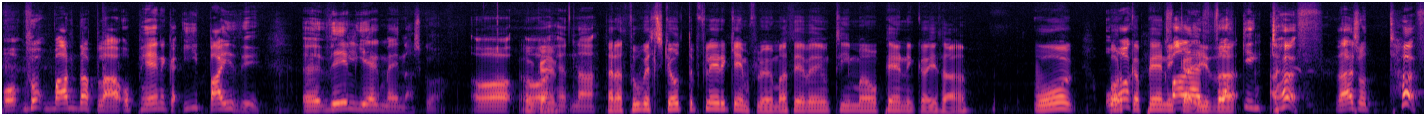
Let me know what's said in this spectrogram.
og mannabla og peninga í bæði uh, vil ég meina sko og, og Ok. hérna þannig að þú vilt skjóta upp fleiri gameflugum að því að við hefum tíma og peninga í það. Og borga og peninga hvað í er það. fucking töff? Það er svo töff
